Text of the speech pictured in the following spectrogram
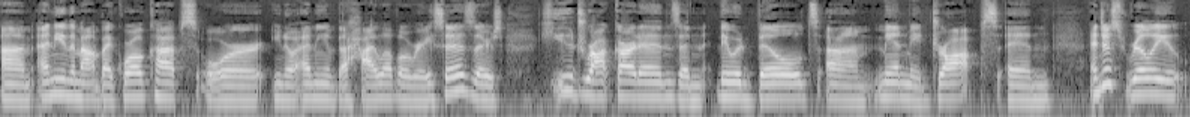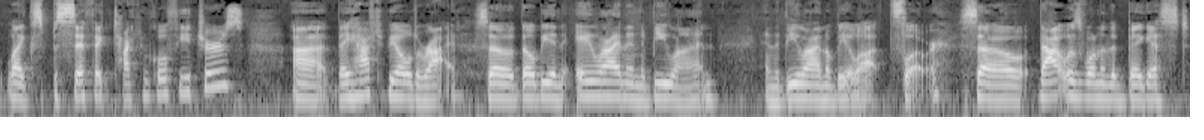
um, any of the mountain bike world cups or you know any of the high level races there's huge rock gardens and they would build um, man-made drops and and just really like specific technical features uh, they have to be able to ride. So there'll be an a line and a b line and the b line will be a lot slower. So that was one of the biggest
